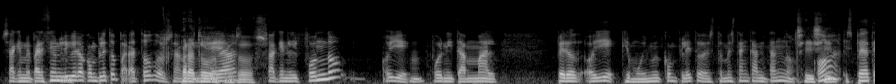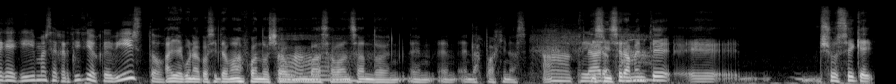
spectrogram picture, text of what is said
O sea, que me parece un libro completo para todos. o sea, Para para todos. O sea, que en el fondo, oye, pues ni tan mal. Pero, oye, que muy, muy completo. Esto me está encantando. Sí, sí. Oh, espérate que aquí hay más ejercicios que he visto. Hay alguna cosita más cuando ya Ah. vas avanzando en, en- en- en las páginas. Ah, claro. Y sinceramente, eh, yo sé que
